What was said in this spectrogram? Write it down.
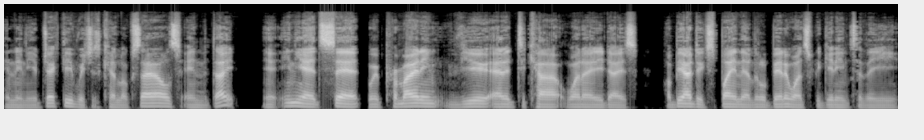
and then the objective, which is catalog sales, and the date. Now, in the ad set, we're promoting view added to cart 180 days. I'll be able to explain that a little better once we get into the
